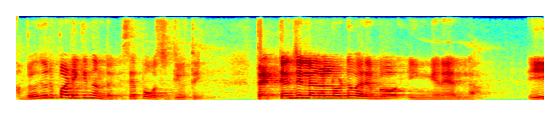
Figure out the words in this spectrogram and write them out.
അമ്പത് ചോദ്യം പഠിക്കുന്നുണ്ട്. ഇറ്റ്സ് എ പോസിറ്റീവ് തിങ് തെക്കൻ ജില്ലകളിലോട്ട് വരുമ്പോൾ ഇങ്ങനെയല്ല. ഈ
